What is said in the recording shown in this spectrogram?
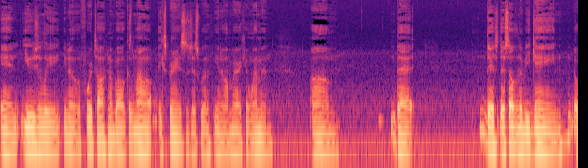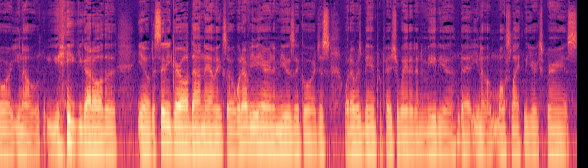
and usually you know if we're talking about because my experience is just with you know American women, um, that there's there's something to be gained or you know you you got all the you know the city girl dynamics or whatever you hear in music or just whatever's being perpetuated in the media that you know most likely your experience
